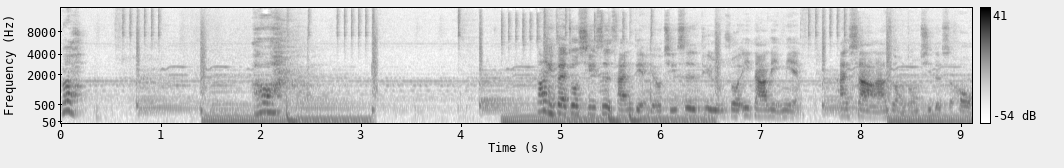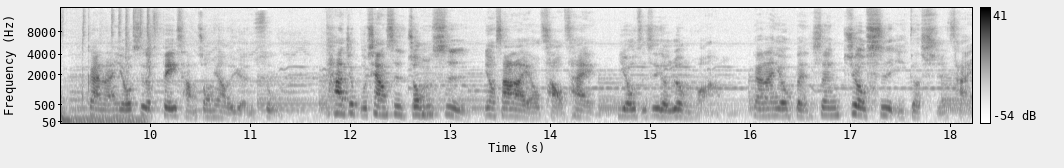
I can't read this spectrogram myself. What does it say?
啊，好。当你在做西式餐点，尤其是譬如说意大利面和沙拉这种东西的时候，橄榄油是个非常重要的元素。它就不像是中式用沙拉油炒菜，油只是一个润滑，橄榄油本身就是一个食材。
